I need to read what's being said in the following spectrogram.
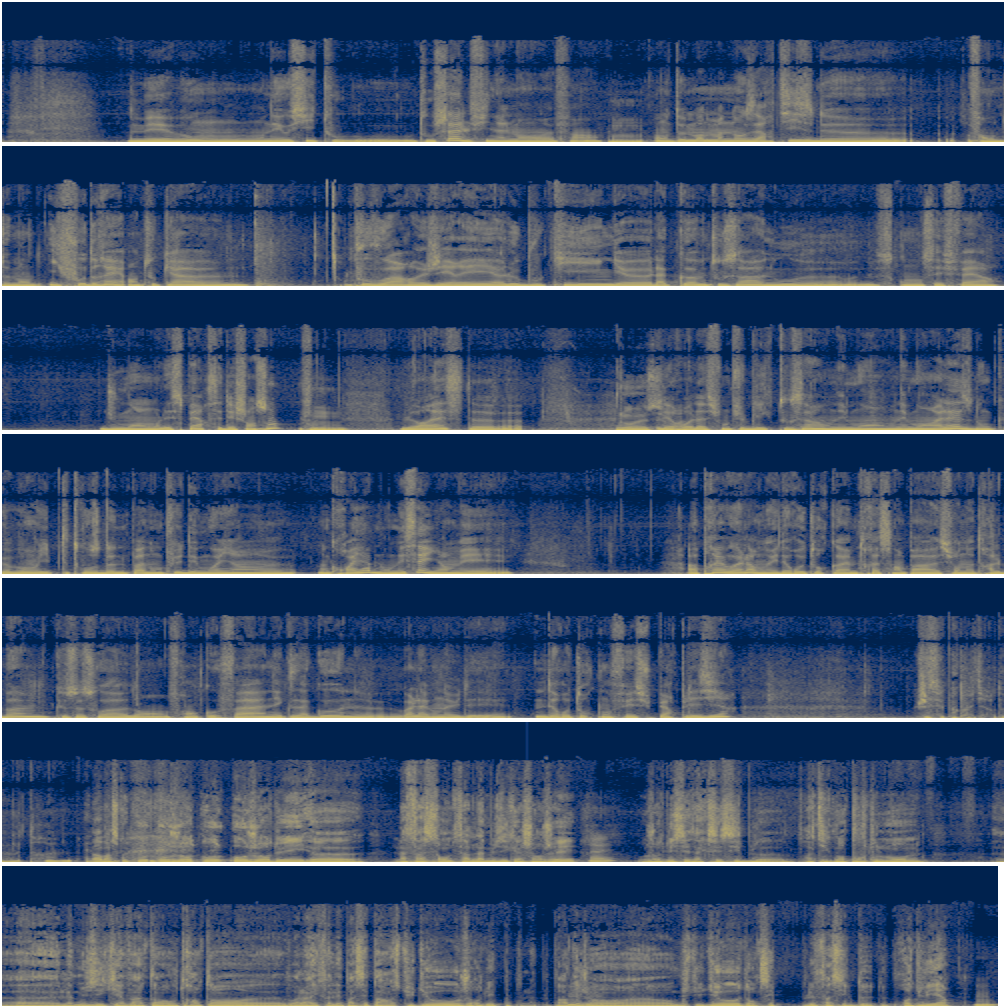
Mais bon, on est aussi tout, tout seul finalement. Enfin, Hmm. on demande maintenant aux artistes de. Enfin, on demande. Il faudrait, en tout cas, euh, pouvoir gérer le booking, euh, la com, tout ça. Nous, euh, ce qu'on sait faire, du moins on l'espère, c'est des chansons. Hmm. Le reste. Ouais, les vrai. relations publiques, tout ça, on est moins, on est moins à l'aise. Donc bon, peut-être qu'on se donne pas non plus des moyens incroyables. On essaye, hein, mais après voilà, on a eu des retours quand même très sympas sur notre album, que ce soit dans francophone, hexagone. euh, voilà, on a eu des, des retours qui ont fait super plaisir. Je sais pas quoi dire d'autre. non parce qu'aujourd'hui euh, la façon de faire de la musique a changé. Ouais. Aujourd'hui, c'est accessible pratiquement pour tout le monde. Euh, la musique, il y a 20 ans ou 30 ans, euh, voilà, il fallait passer par un studio. Aujourd'hui, la plupart des Mhm. gens ont un home studio, donc c'est plus facile de, de produire. Mhm.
